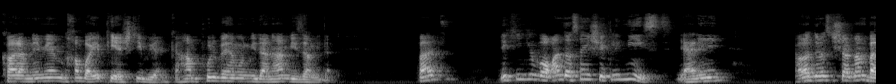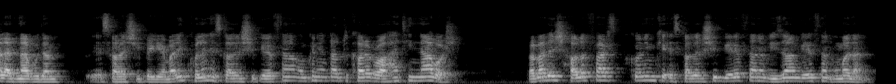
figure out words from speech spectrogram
کارم نمیایم می‌خوام با یه PhD بیایم که هم پول بهمون میدن هم ویزا میدن. بعد یکی اینکه واقعا داستان این شکلی نیست. یعنی حالا درست شاید من بلد نبودم scholarship بگیرم ولی کلا scholarship گرفتن ممکنه اینقدر کار راحتی نباشه. و بعدش حالا فرض کنیم که scholarship گرفتن و ویزا هم گرفتن اومدن.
